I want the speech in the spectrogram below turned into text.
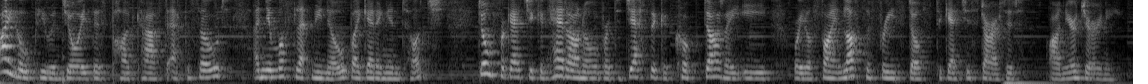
I hope you enjoyed this podcast episode and you must let me know by getting in touch. Don't forget you can head on over to jessicacook.ie where you'll find lots of free stuff to get you started on your journey.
